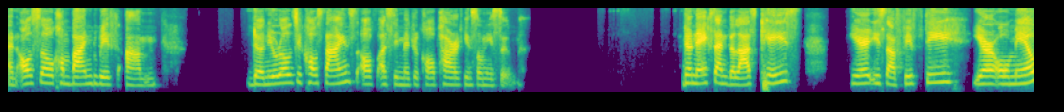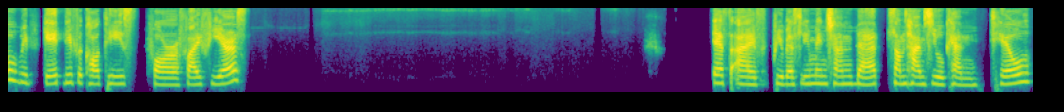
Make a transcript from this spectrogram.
And also combined with um, the neurological signs of asymmetrical Parkinsonism. The next and the last case, here is a 50-year-old male with gait difficulties for five years. As I've previously mentioned that sometimes you can tell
